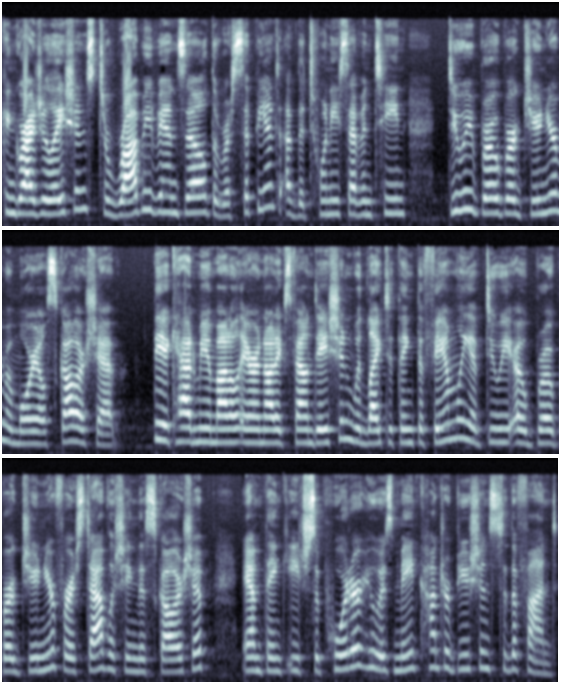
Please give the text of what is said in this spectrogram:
Congratulations to Robbie Van Zyl, the recipient of the 2017 Dewey Broberg Jr. Memorial Scholarship. The Academy of Model Aeronautics Foundation would like to thank the family of Dewey O. Broberg Jr. for establishing this scholarship and thank each supporter who has made contributions to the fund.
